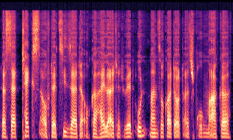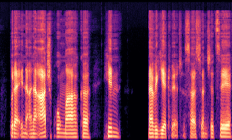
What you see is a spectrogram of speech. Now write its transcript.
dass der Text auf der Zielseite auch gehighlightet wird und man sogar dort als Sprungmarke oder in einer Art Sprungmarke hin navigiert wird. Das heißt, wenn ich jetzt sehe,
